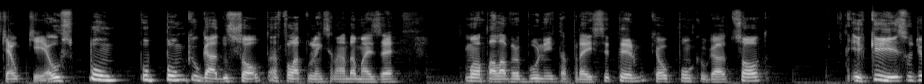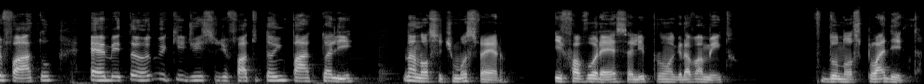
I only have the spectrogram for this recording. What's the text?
Que é o quê? É os pum, o pum que o gado solta. A flatulência nada mais é uma palavra bonita para esse termo, que é o pum que o gado solta, e que isso de fato é metano e que disso de fato tem um impacto ali na nossa atmosfera e favorece ali para um agravamento do nosso planeta.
